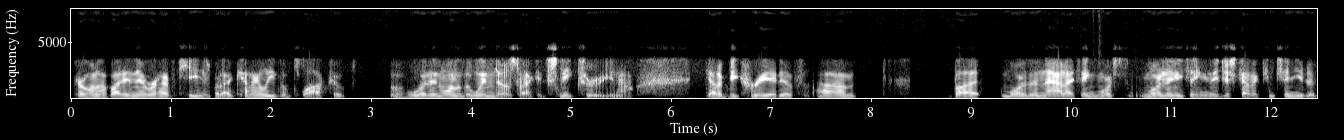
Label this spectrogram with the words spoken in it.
growing up, I didn't ever have keys, but I kind of leave a block of, of wood in one of the windows so I could sneak through. You know, got to be creative. Um, but more than that, I think more more than anything, they just got to continue to,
